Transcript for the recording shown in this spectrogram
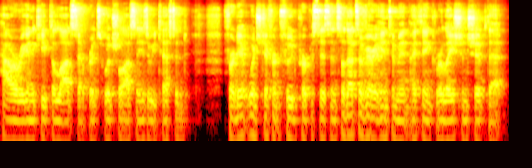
How are we going to keep the lots separate? Which lots needs to be tested for which different food purposes? And so that's a very intimate, I think, relationship that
